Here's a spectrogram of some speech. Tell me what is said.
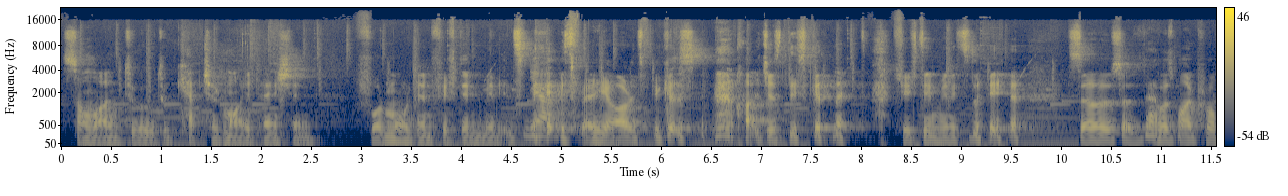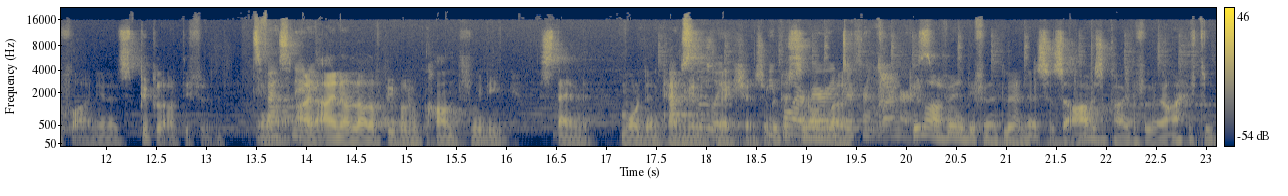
someone to to capture my attention for more than 15 minutes. Yeah. it's very hard because I just disconnect 15 minutes later. So, so that was my profile. You know, people are different. It's fascinating. I, I, know a lot of people who can't really stand more than 10 Absolutely. minutes lecture. So, people are normal. very different learners. People are very different learners. So, so I was a kind of learner. I have to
